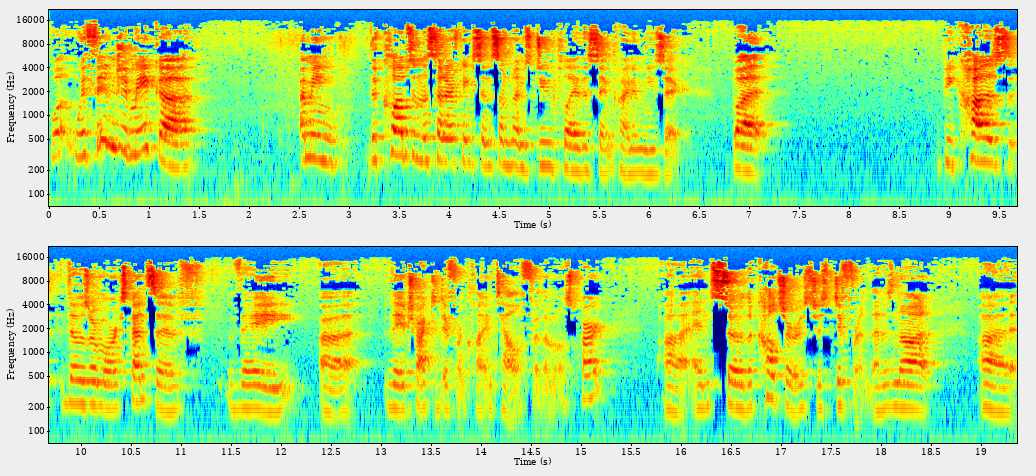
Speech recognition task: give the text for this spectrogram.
Well, within Jamaica, I mean, the clubs in the center of Kingston sometimes do play the same kind of music, but because those are more expensive, they uh, they attract a different clientele for the most part, uh, and so the culture is just different. That is not. Uh,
